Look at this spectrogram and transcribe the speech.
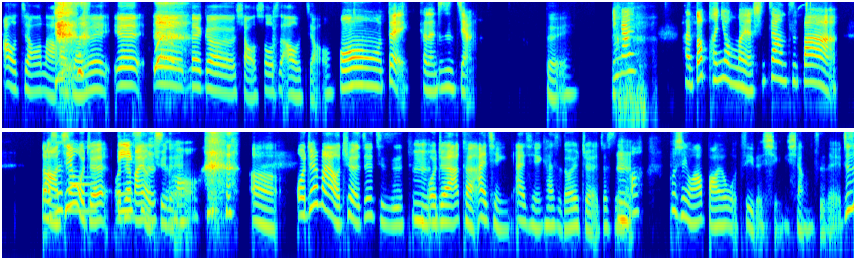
傲娇啦，傲娇，因为因为因为那个小受是傲娇哦，对，可能就是这样，对，应该很多朋友们也是这样子吧？对啊，其实我觉得我觉得蛮有趣的，嗯，我觉得蛮有趣的，就是其实，嗯，我觉得啊可能爱情爱情一开始都会觉得就是啊。嗯不行，我要保有我自己的形象之类，就是、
